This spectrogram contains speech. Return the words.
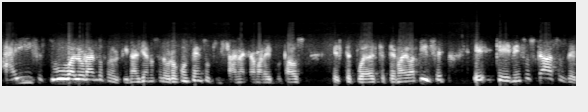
Ahí se estuvo valorando, pero al final ya no se logró consenso, quizá en la Cámara de Diputados este pueda este tema debatirse, eh, que en esos casos de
